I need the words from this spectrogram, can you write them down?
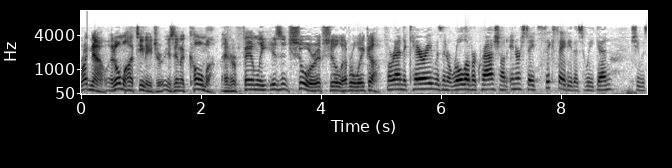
Right now, an Omaha teenager is in a coma, and her family isn't sure if she'll ever wake up. Maranda Carey was in a rollover crash on Interstate 680 this weekend. She was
